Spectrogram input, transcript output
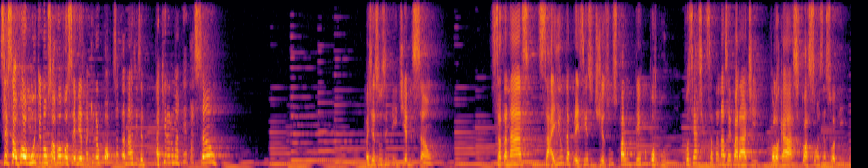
você salvou muito e não salvou você mesmo. Aquilo era o próprio Satanás dizendo: Aquilo era uma tentação. Mas Jesus entendia a missão. Satanás saiu da presença de Jesus para um tempo oportuno. Você acha que Satanás vai parar de colocar situações na sua vida?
